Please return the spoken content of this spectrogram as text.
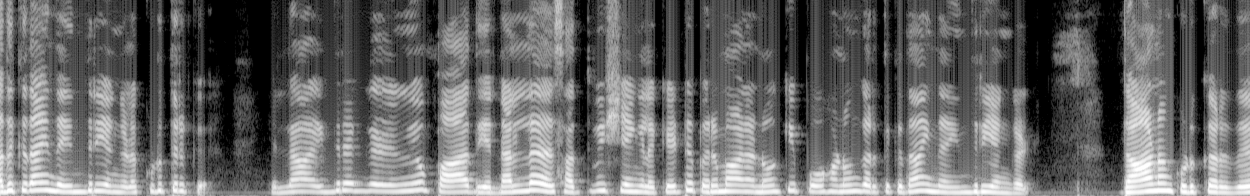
அதுக்கு தான் இந்த இந்திரியங்களை கொடுத்துருக்கு. எல்லா இந்திரியங்களையும் பாதி நல்ல சத் விஷயங்களை கேட்டு பெருமாளை நோக்கி போகணுங்கிறதுக்கு தான் இந்த இந்திரியங்கள். தானம் கொடுக்கறது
